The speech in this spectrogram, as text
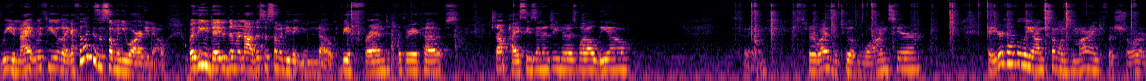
reunite with you. Like I feel like this is someone you already know. Whether you dated them or not, this is somebody that you know. Could be a friend, the Three of Cups. Strong Pisces energy here as well, Leo. So, sure, why is the Two of Wands here? Yeah, you're heavily on someone's mind for sure.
